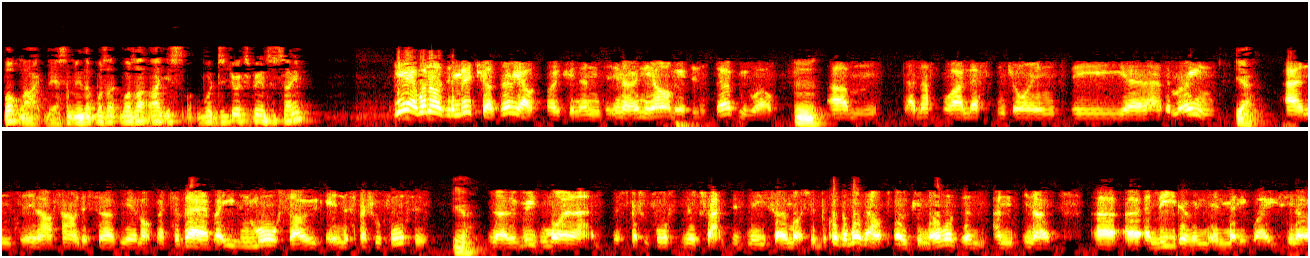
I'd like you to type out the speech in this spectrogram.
but like this. I mean, that was that, was that like you, did you experience the same? Yeah, when I was in the military, I was very outspoken, and you know, in the army, it didn't serve me well. Mm. Um, and that's why I left and joined the uh, the Marines. Yeah. And you know, I found it served me a lot better there, but even more so in the Special Forces. Yeah. You know, the reason why that, the Special Forces attracted me so much is because I was outspoken. I was an, and you know, uh, a- leader in, in many ways. You know,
